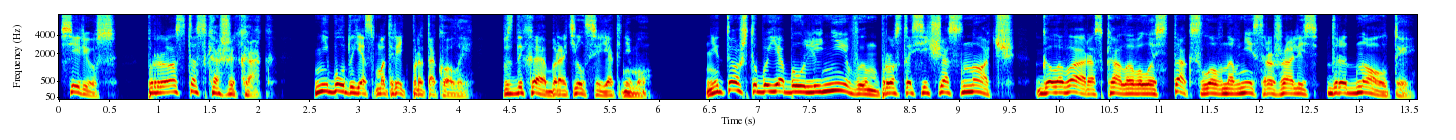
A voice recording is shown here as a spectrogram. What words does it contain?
Сириус, просто скажи как. Не буду я смотреть протоколы. Вздыхая, обратился я к нему. Не то чтобы я был ленивым, просто сейчас ночь. Голова раскалывалась так, словно в ней сражались дредноуты.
